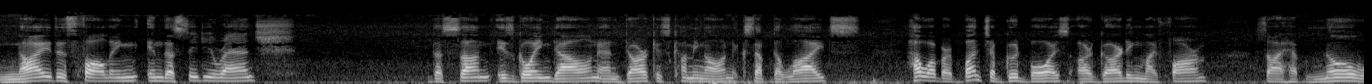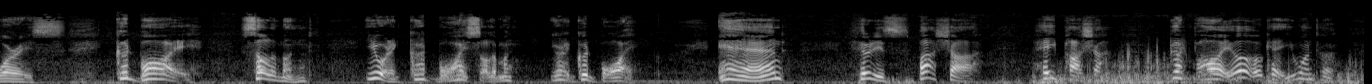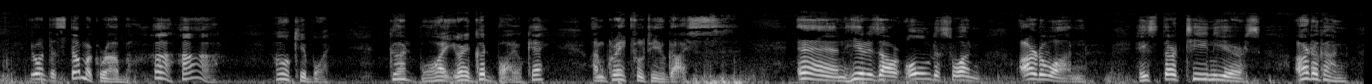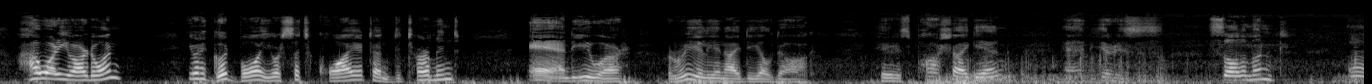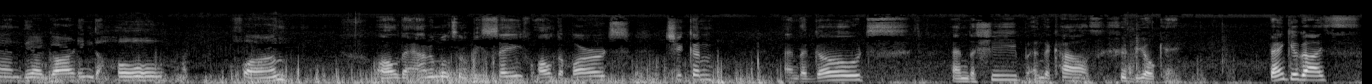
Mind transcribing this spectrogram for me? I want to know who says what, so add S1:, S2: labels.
S1: Night is falling in the city ranch. The sun is going down and dark is coming on except the lights. However, a bunch of good boys are guarding my farm, so I have no worries. Good boy, Solomon. You are a good boy, Solomon. You're a good boy. And here is Pasha. Hey, Pasha. Good boy. Oh, okay. You want to, you want a stomach rub? Ha ha. Okay, boy. Good boy. You're a good boy, okay? I'm grateful to you guys. And here is our oldest one, Ardoan. He's 13 years. Ardogan, how are you, Ardoan? You're a good boy. You're such quiet and determined. And you are really an ideal dog. Here is Pasha again. And here is Solomon. And they are guarding the whole farm all the animals will be safe all the birds chicken and the goats and the sheep and the cows should be okay. Thank you guys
